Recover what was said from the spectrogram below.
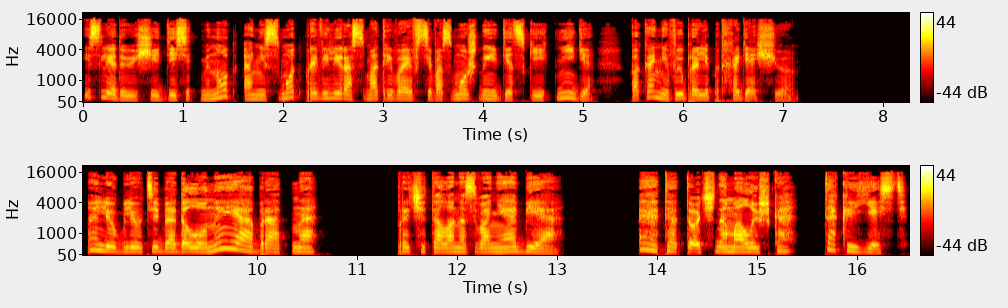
и следующие десять минут они с Мот провели, рассматривая всевозможные детские книги, пока не выбрали подходящую. «Люблю тебя до луны и обратно», — прочитала название Беа. «Это точно, малышка, так и есть».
